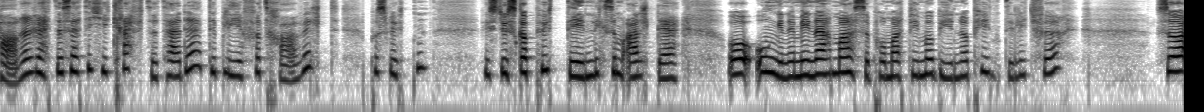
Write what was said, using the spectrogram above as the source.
har jeg rett og slett ikke krefter til det. Det blir for travelt på slutten. Hvis du skal putte inn liksom alt det, og ungene mine maser på meg at vi må begynne å pynte litt før. Så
